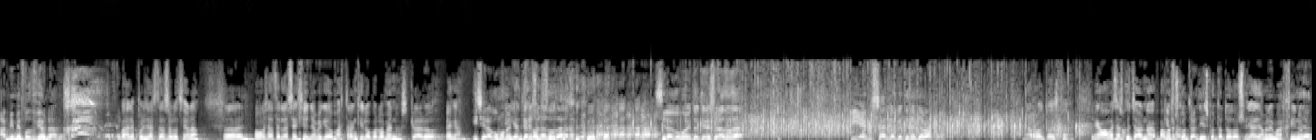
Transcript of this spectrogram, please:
A mí me funciona. Vale, pues ya está solucionado. Ah, ¿eh? Vamos a hacer la sección, ya me quedo más tranquilo por lo menos. Claro. Venga. Y si en algún momento Siguiente tienes una duda, si en algún momento tienes una duda, piensa en lo que tienes debajo. Me ha roto esto. ¿eh? Venga, vamos a escuchar una... Que Vamos no es a... contra ti, es contra todos. ¿eh? Ya, ya me lo imagino. Ya.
